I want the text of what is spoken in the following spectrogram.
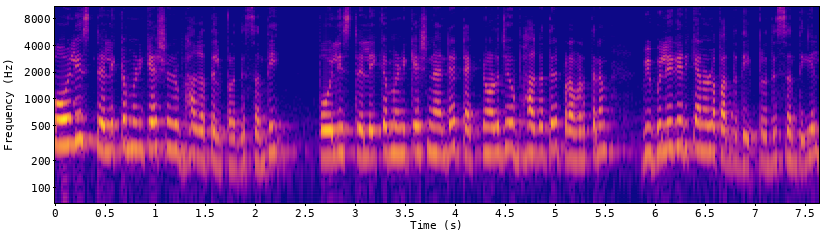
പോലീസ് ടെലികമ്മ്യൂണിക്കേഷൻ വിഭാഗത്തിൽ പ്രതിസന്ധി. പോലീസ് ടെലികമ്മ്യൂണിക്കേഷൻ ആൻഡ് ടെക്നോളജി വിഭാഗത്തിൽ പ്രവർത്തനം വിപുലീകരിക്കാനുള്ള പദ്ധതി പ്രതിസന്ധിയിൽ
